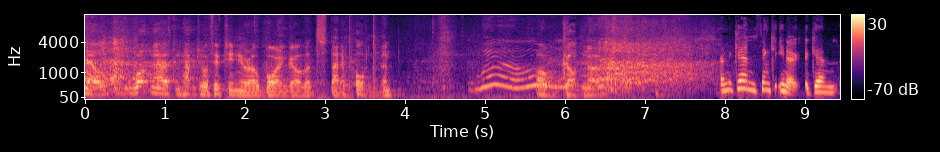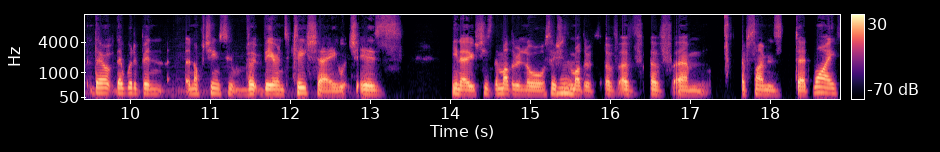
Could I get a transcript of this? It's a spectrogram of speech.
Nell, what on earth can happen to a 15-year-old boy and girl that's that important to them? Well, Oh, God, no. And again, think you know, again, there there would have been an opportunity to veer into cliche, which is you know, she's the mother-in-law, so she's the Mm. mother of of of of, um, of Simon's dead wife.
